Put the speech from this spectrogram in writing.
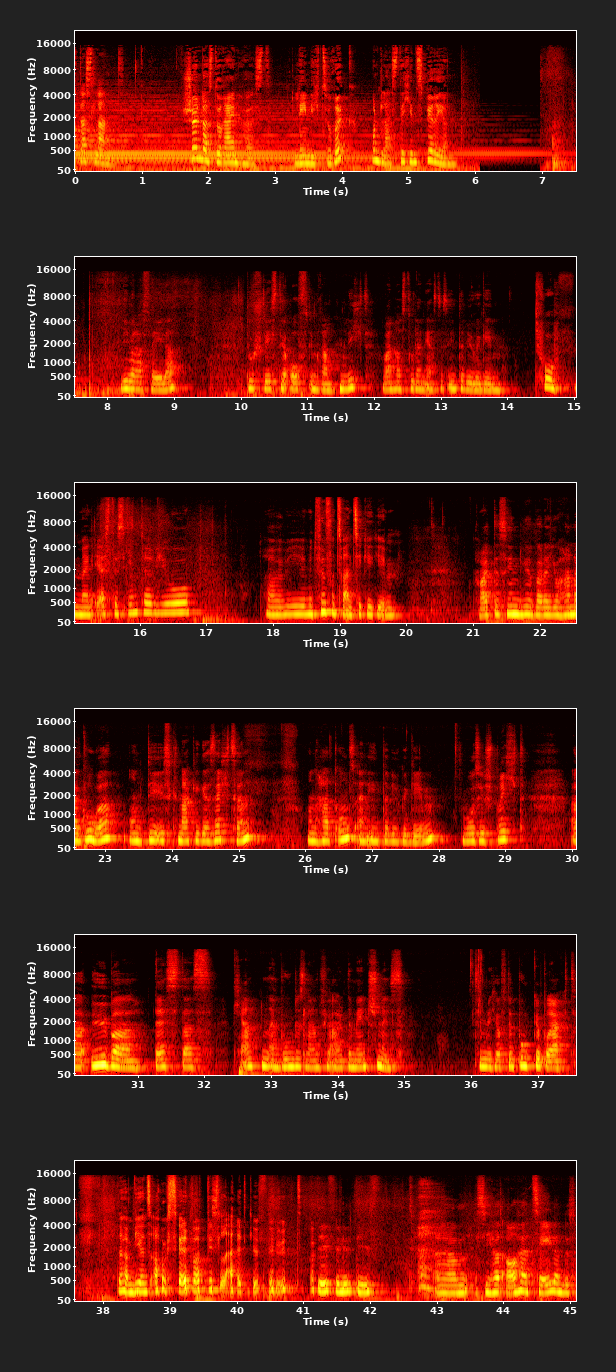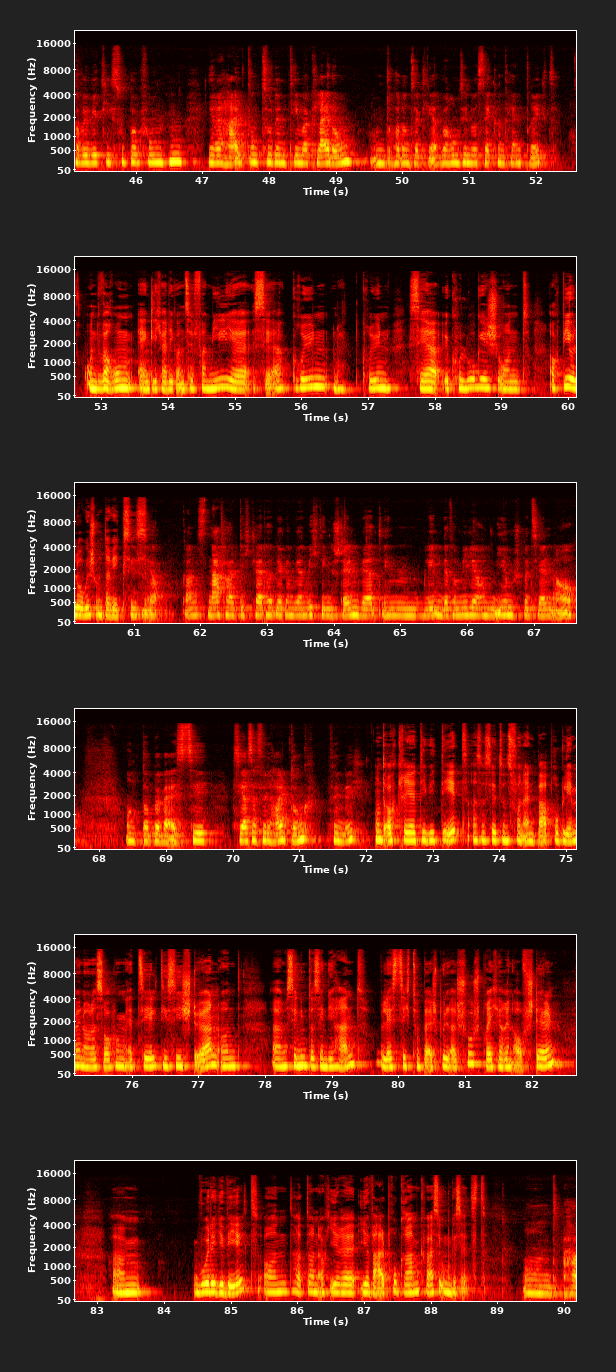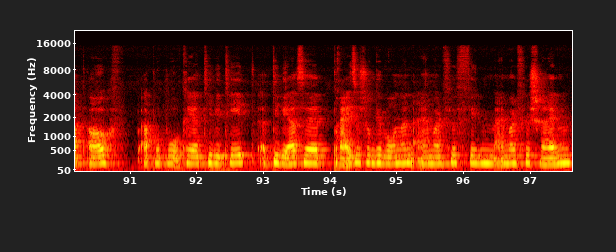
Braucht das Land. Schön, dass du reinhörst. Lehn dich zurück und lass dich inspirieren. Liebe Raffaela, du stehst ja oft im Rampenlicht. Wann hast du dein erstes Interview gegeben? Puh, mein erstes Interview habe ich mit 25 gegeben. Heute sind wir bei der Johanna Gruber und die ist knackige 16 und hat uns ein Interview gegeben, wo sie spricht äh, über das, dass Kärnten ein Bundesland für alte Menschen ist. Ziemlich auf den Punkt gebracht. Da haben wir uns auch selber ein bisschen alt gefühlt. Definitiv. Ähm, sie hat auch erzählt, und das habe ich wirklich super gefunden, ihre Haltung zu dem Thema Kleidung und hat uns erklärt, warum sie nur Secondhand trägt. Und warum eigentlich auch die ganze Familie sehr grün, grün, sehr ökologisch und auch biologisch unterwegs ist. Ja, ganz Nachhaltigkeit hat irgendwie einen wichtigen Stellenwert im Leben der Familie und in ihrem Speziellen auch. Und da beweist sie sehr, sehr viel Haltung, finde ich. Und auch Kreativität. Also sie hat uns von ein paar Problemen oder Sachen erzählt, die sie stören und ähm, sie nimmt das in die Hand, lässt sich zum Beispiel als Schulsprecherin aufstellen, ähm, wurde gewählt und hat dann auch ihre, ihr Wahlprogramm quasi umgesetzt. Und hat auch, apropos Kreativität, diverse Preise schon gewonnen, einmal für Film, einmal für Schreiben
